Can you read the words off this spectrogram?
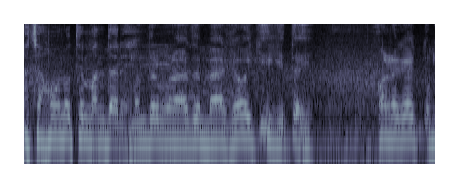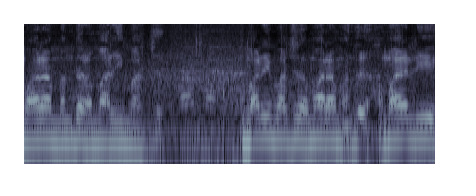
अच्छा हूँ उत्तर मंदिर है मंदिर बनाया तो मैं क्या की किया उन्होंने कहा तुम्हारा मंदिर हमारी मस्जिद तुम्हारी मस्जिद हमारा मंदिर हमारे लिए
